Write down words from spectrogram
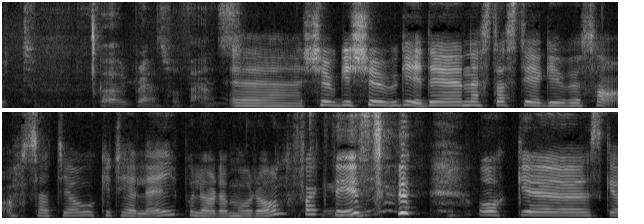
ut för Brands for Fans? Eh, 2020, det är nästa steg i USA. Så att jag åker till LA på lördag morgon faktiskt. och eh, ska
